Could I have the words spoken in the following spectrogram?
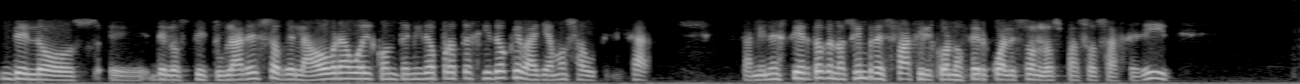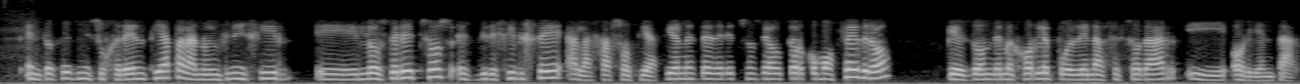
de los, eh, de los titulares sobre la obra o el contenido protegido que vayamos a utilizar. También es cierto que no siempre es fácil conocer cuáles son los pasos a seguir entonces, mi sugerencia para no infringir eh, los derechos es dirigirse a las asociaciones de derechos de autor como CEDRO, que es donde mejor le pueden asesorar y orientar.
